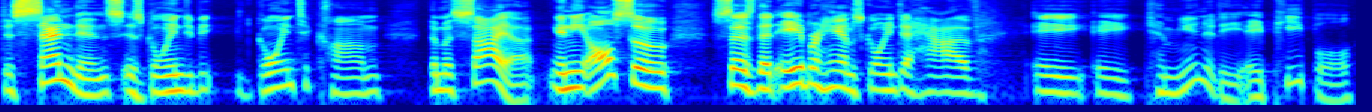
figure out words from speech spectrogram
descendants is going to be going to come the Messiah. And he also says that Abraham's going to have a, a community, a people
